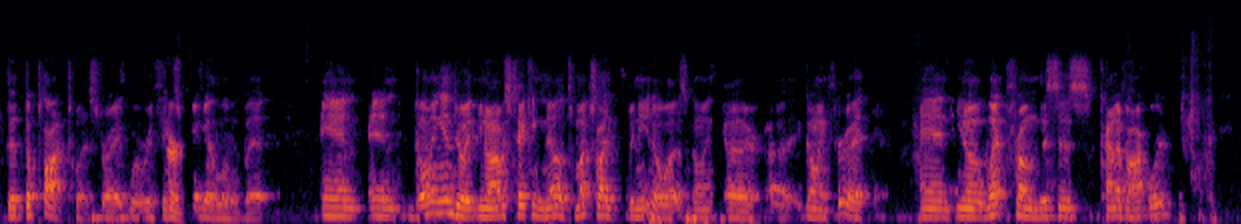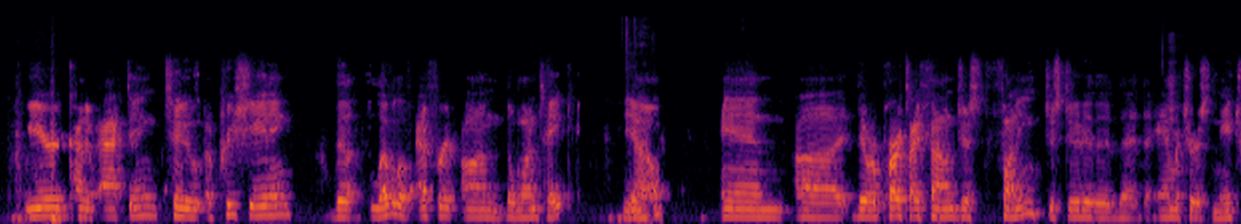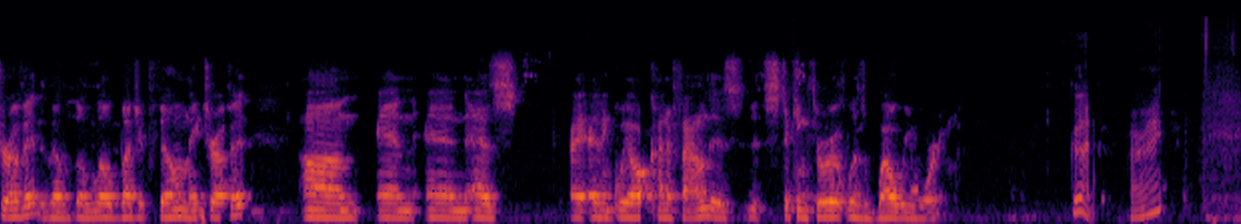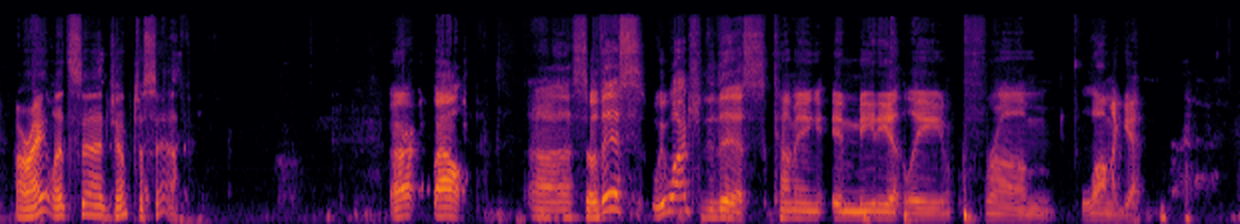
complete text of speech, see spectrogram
the the plot twist, right, where, where things Sure. pivot a little bit. And and going into it, you know, I was taking notes, much like Benito was going uh, uh, going through it and you know it went from this is kind of awkward weird kind of acting to appreciating the level of effort on the one take you Yeah. know and uh, there were parts i found just funny just due to the, the, the amateurish nature of it the, the low budget film nature of it um, and and as I, I think we all kind of found is sticking through it was well rewarding Good. All right. All right. Let's uh, jump to Seth. All right. Well, uh, so this we watched this coming immediately from Llamageddon.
